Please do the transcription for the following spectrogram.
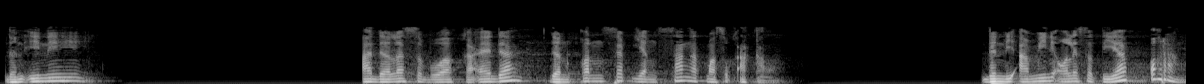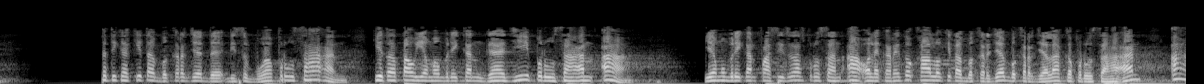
Dan ini adalah sebuah kaedah dan konsep yang sangat masuk akal. Dan diamini oleh setiap orang. Ketika kita bekerja di sebuah perusahaan, kita tahu yang memberikan gaji perusahaan A. yang memberikan fasilitas perusahaan A. Oleh karena itu kalau kita bekerja, bekerjalah ke perusahaan A.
